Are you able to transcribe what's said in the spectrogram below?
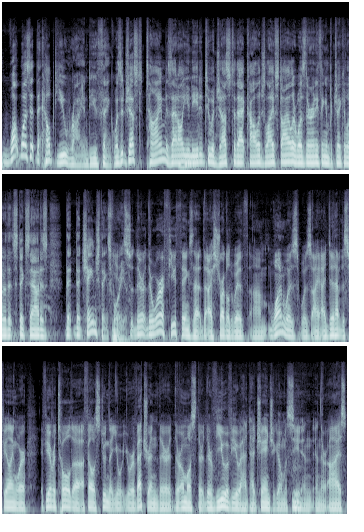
what was it that helped you ryan do you think was it just time is that all you needed to adjust to that college lifestyle or was there anything in particular that sticks out as that, that changed things for yeah, you so there, there were a few things that, that i struggled with um, one was was I, I did have this feeling where if you ever told a, a, fellow student that you were, you were a veteran, their their almost their, their view of you had, had changed. You could almost see mm. it in, in their eyes.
